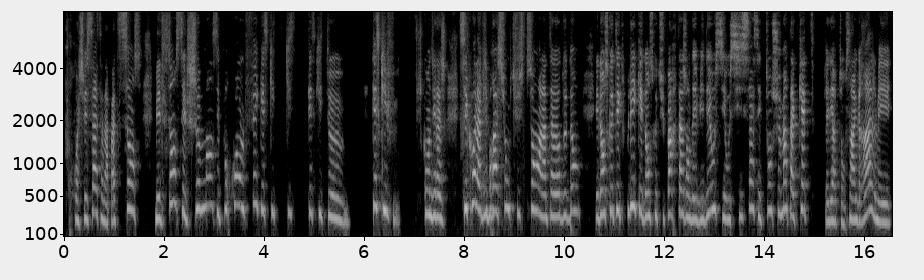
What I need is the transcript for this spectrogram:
pourquoi je fais ça? Ça n'a pas de sens. Mais le sens, c'est le chemin. C'est pourquoi on le fait? Qu'est-ce qui, qui te. Qu'est-ce qui. Comment dirais-je C'est quoi la vibration que tu sens à l'intérieur dedans? Et dans ce que tu expliques et dans ce que tu partages dans des vidéos, c'est aussi ça. C'est ton chemin, ta quête. J'allais dire ton Saint Graal, mais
